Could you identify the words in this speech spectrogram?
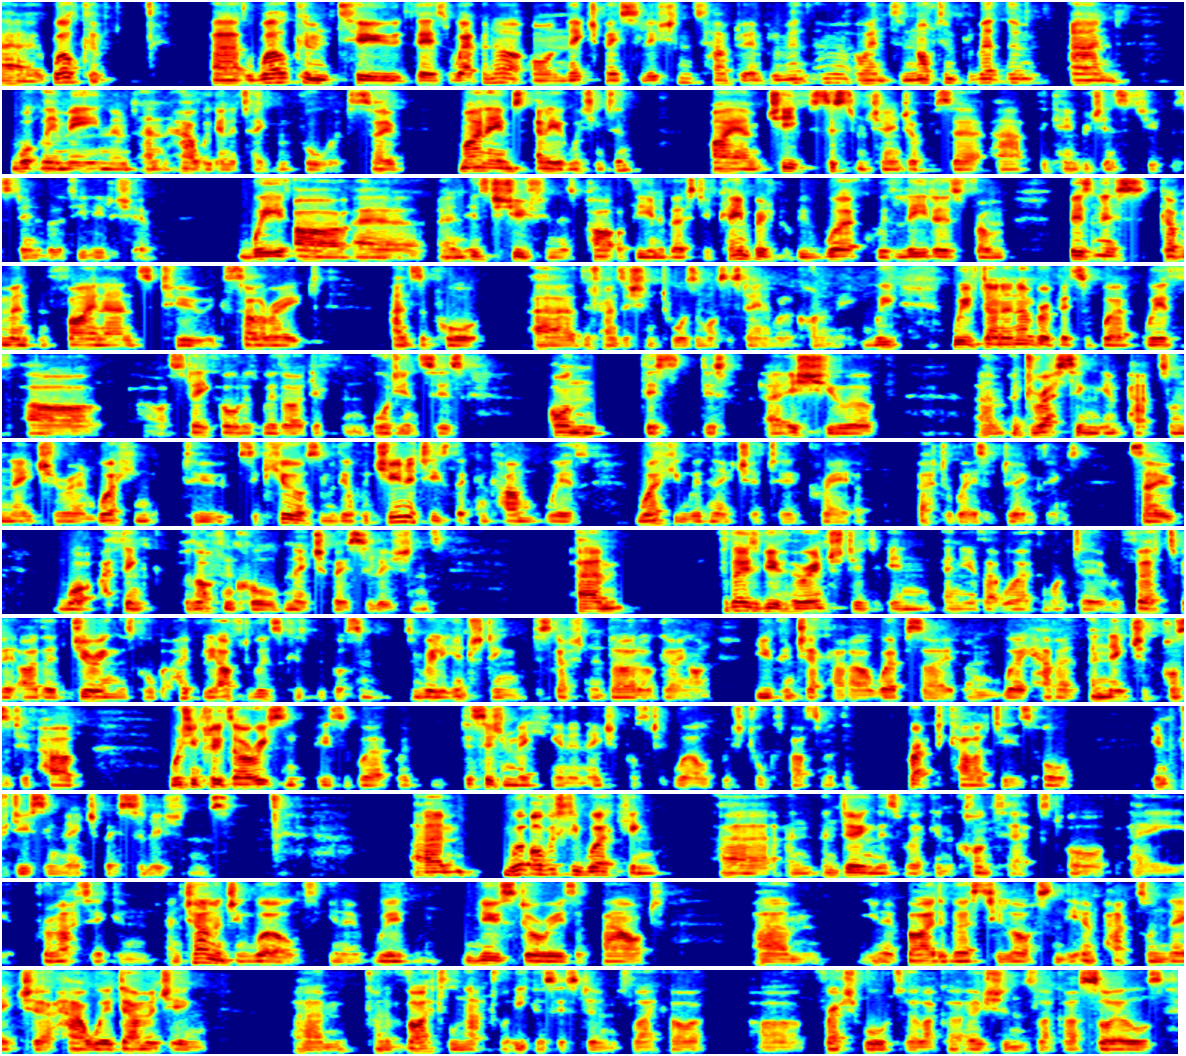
Uh, welcome. Uh, welcome to this webinar on nature-based solutions, how to implement them, when to not implement them, and what they mean and, and how we're going to take them forward. So my name's Elliot Whittington. I am Chief System Change Officer at the Cambridge Institute for Sustainability Leadership. We are uh, an institution as part of the University of Cambridge, but we work with leaders from business, government and finance to accelerate and support uh, the transition towards a more sustainable economy. We, we've done a number of bits of work with our, our stakeholders, with our different audiences on this, this uh, issue of um, addressing the impacts on nature and working to secure some of the opportunities that can come with working with nature to create better ways of doing things. So what I think is often called nature-based solutions. Um, for those of you who are interested in any of that work and want to refer to it either during this call, but hopefully afterwards, because we've got some, some really interesting discussion and dialogue going on, you can check out our website and we have a, a nature positive hub, which includes our recent piece of work with decision making in a nature positive world, which talks about some of the practicalities of introducing nature-based solutions. Um, we're obviously working uh, and, and, doing this work in the context of a dramatic and, and challenging world. You know, with news stories about um, you know biodiversity loss and the impacts on nature, how we're damaging um, kind of vital natural ecosystems like our our fresh water, like our oceans, like our soils,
